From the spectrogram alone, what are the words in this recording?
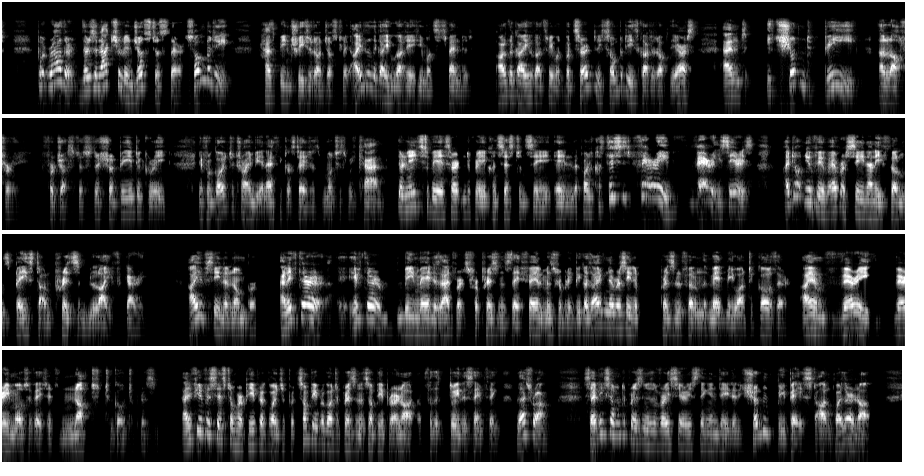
But rather, there's an actual injustice there. Somebody has been treated unjustly. Either the guy who got 18 months suspended or the guy who got three months, but certainly somebody's got it up the arse. And it shouldn't be a lottery for justice. There should be a degree, if we're going to try and be an ethical state as much as we can, there needs to be a certain degree of consistency in the point, because this is very, very serious. I don't know if you've ever seen any films based on prison life, Gary. I have seen a number. And if they're if they're being made as adverts for prisons, they fail miserably because I've never seen a prison film that made me want to go there. I am very, very motivated not to go to prison. And if you have a system where people are going to, some people are going to prison and some people are not for the, doing the same thing, that's wrong. Sending someone to prison is a very serious thing indeed, and it shouldn't be based on whether or not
